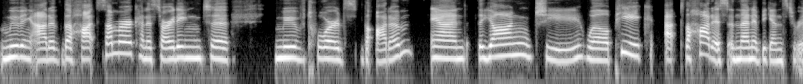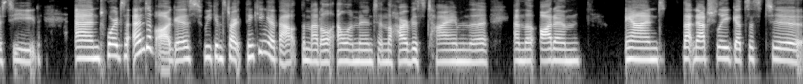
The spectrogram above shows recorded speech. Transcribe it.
moving out of the hot summer, kind of starting to move towards the autumn. And the yang chi will peak at the hottest and then it begins to recede. And towards the end of August, we can start thinking about the metal element and the harvest time, the and the autumn. And that naturally gets us to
